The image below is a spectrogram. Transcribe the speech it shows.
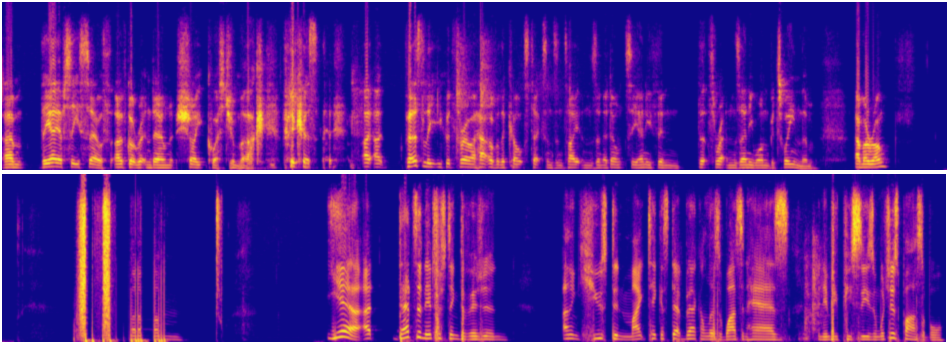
Um, the AFC South, I've got written down shite question mark because I, I personally you could throw a hat over the Colts, Texans, and Titans, and I don't see anything that threatens anyone between them. Am I wrong? Um, yeah, I, that's an interesting division. I think Houston might take a step back unless Watson has an MVP season, which is possible.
